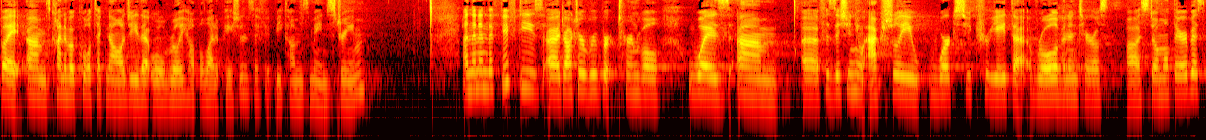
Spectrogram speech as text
but um, it's kind of a cool technology that will really help a lot of patients if it becomes mainstream. And then in the 50s, uh, Dr. Rupert Turnbull was um, a physician who actually works to create the role of an enterostomal uh, therapist.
